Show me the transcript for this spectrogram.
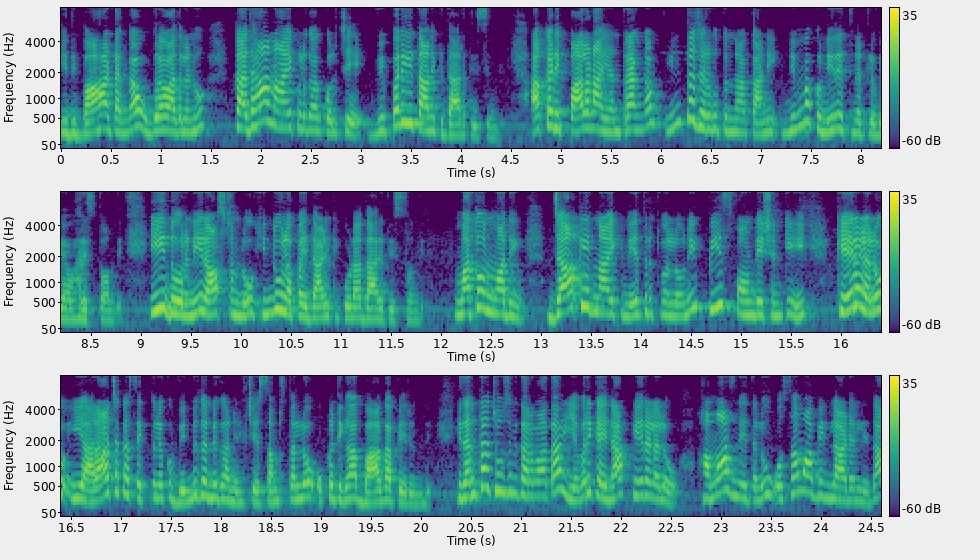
ఇది బాహాటంగా ఉగ్రవాదులను కథానాయకులుగా కొలిచే విపరీతానికి దారితీసింది. అక్కడి పాలనా యంత్రాంగం ఇంత జరుగుతున్నా కానీ నిమ్మకు నీరెత్తినట్లు వ్యవహరిస్తోంది. ఈ ధోరణి రాష్ట్రంలో హిందువులపై దాడికి కూడా దారితీస్తుంది. మతోన్మాది జాకీర్ నాయక్ నేతృత్వంలోని పీస్ ఫౌండేషన్కి కేరళలో ఈ అరాచక శక్తులకు వెన్నుదన్నుగా నిలిచే సంస్థల్లో ఒకటిగా బాగా పేరుంది. ఇదంతా చూసిన తర్వాత ఎవరికైనా కేరళలో హమాజ్ నేతలు ఒసామా బిన్ లాడెన్ లేదా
